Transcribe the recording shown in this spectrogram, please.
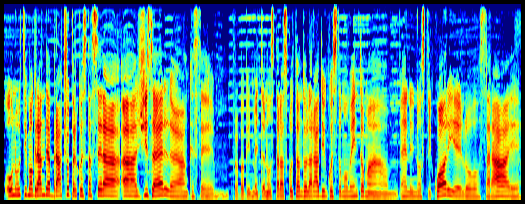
uh, un, ultimo grande abbraccio per questa sera a Giselle, anche se probabilmente non starà ascoltando la radio in questo momento, ma è nei nostri cuori e lo sarà e,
